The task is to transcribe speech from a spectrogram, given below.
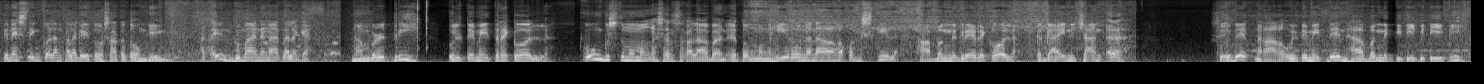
Tinesting ko lang talaga ito sa totoong game. At ayun, gumana nga talaga. Number 3, Ultimate Recall. Kung gusto mo mangasar sa kalaban, itong mga hero na nakakapag-skill habang nagre-recall, kagaya ni Chang E. Si Odette, nakaka-ultimate din habang nagtitipi-tipi.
